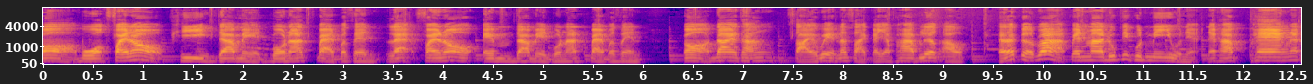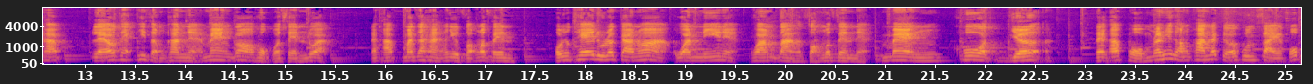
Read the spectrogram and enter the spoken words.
ก็บวก Final P Damage Bonus 8%และ Final M Damage Bonus 8%ก็ได้ทั้งสายเวทและสายกายภาพเลือกเอา แต่ถ้าเกิดว่าเป็นมาดุกที่คุณมีอยู่เนี่ยนะครับ แพงนะครับ แล้วที่สำคัญเนี่ยแม่งก็ 6%ด้วยนะครับ มันจะห่างกันอยู่ 2% ผมจะเทสดูแล้วกันว่าวันนี้เนี่ยความต่าง 2%เนี่ยแม่งโคตรเยอะนะครับผมและที่สำคัญถ้าเกิดว่าคุณใส่ครบ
